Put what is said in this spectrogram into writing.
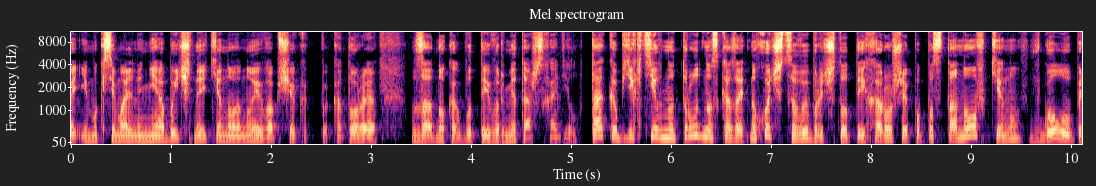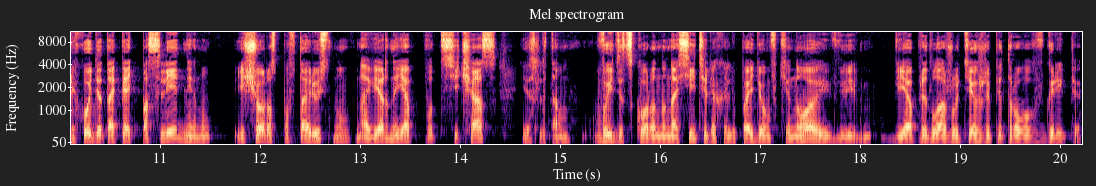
и максимально необычное кино, ну и вообще, как которое заодно как будто и в Эрмитаж сходил. Так объективно трудно сказать, но хочется выбрать что-то и хорошее по постановке, ну, в голову приходит опять последнее, ну, еще раз повторюсь, ну, наверное, я вот сейчас, если там выйдет скоро на носителях или пойдем в кино, я предложу тех же Петровых в гриппе,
